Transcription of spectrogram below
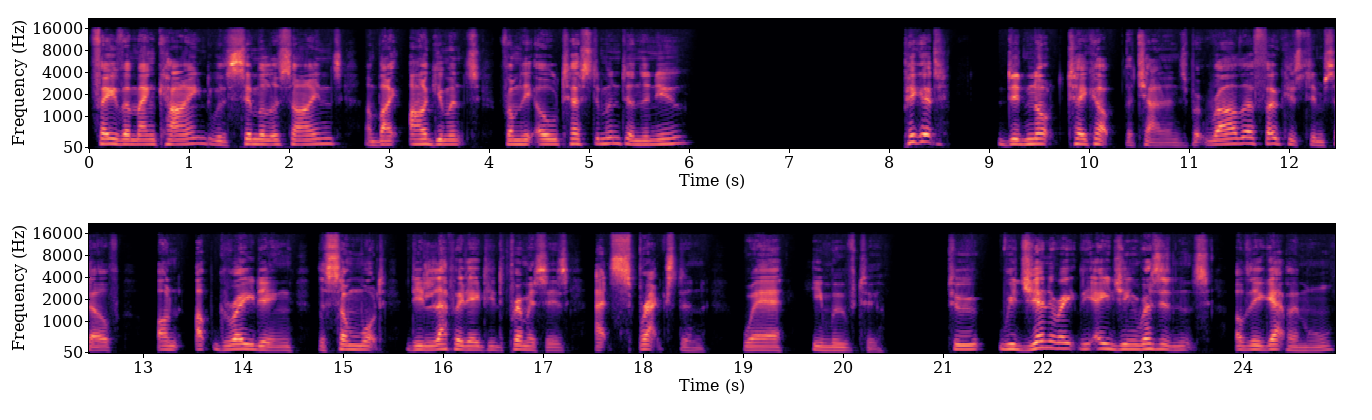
favour mankind with similar signs and by arguments from the Old Testament and the New? Pigott did not take up the challenge, but rather focused himself on upgrading the somewhat dilapidated premises at Spraxton, where he moved to. To regenerate the aging residents of the Agapemon,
